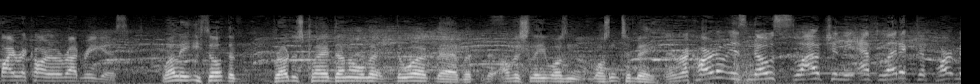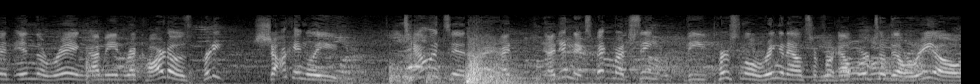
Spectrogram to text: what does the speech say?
by Ricardo Rodriguez. Well, he, he thought that Brodus Clay had done all the, the work there, but obviously it wasn't, wasn't to be. And Ricardo is no slouch in the athletic department in the ring. I mean, Ricardo is pretty shockingly talented. I, I, I didn't expect much seeing the personal ring announcer for Alberto Del Rio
